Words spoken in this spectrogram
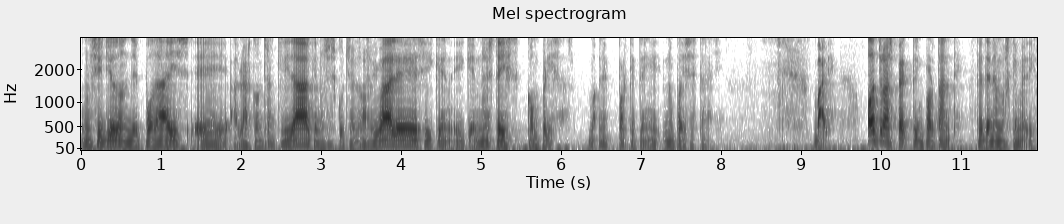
un sitio donde podáis eh, hablar con tranquilidad, que no se escuchen los rivales y que, no estéis con prisas, ¿vale? Porque no podéis estar allí. Vale, otro aspecto importante que tenemos que medir,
